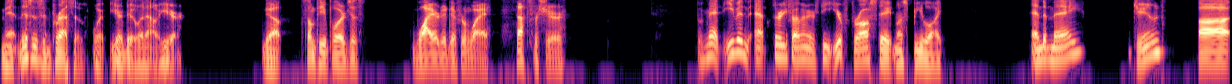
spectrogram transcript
man this is impressive what you're doing out here. Yeah. Some people are just wired a different way. That's for sure. But man, even at 3,500 feet, your frost date must be like end of May, June. uh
